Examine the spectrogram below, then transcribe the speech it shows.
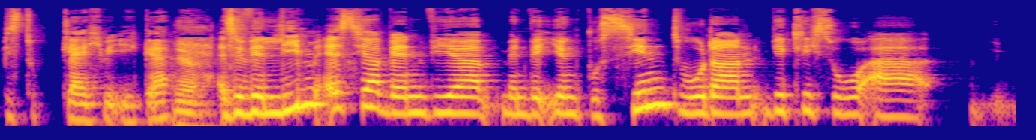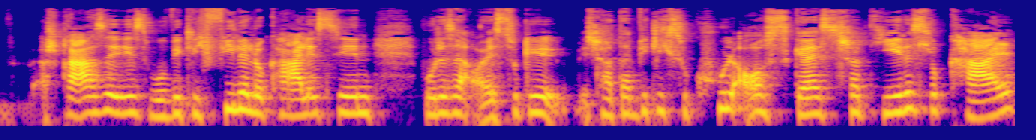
bist du gleich wie ich, gell? Ja. Also wir lieben es ja, wenn wir, wenn wir irgendwo sind, wo dann wirklich so äh, eine Straße ist, wo wirklich viele Lokale sind, wo das auch alles so, es schaut da wirklich so cool aus, gell? Es schaut jedes Lokal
